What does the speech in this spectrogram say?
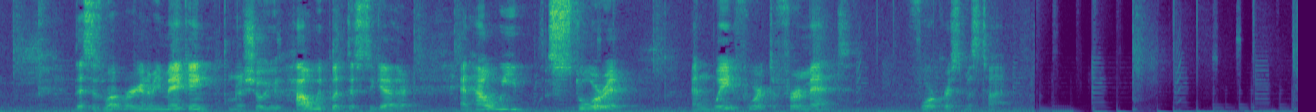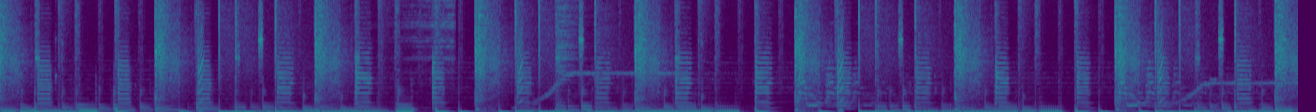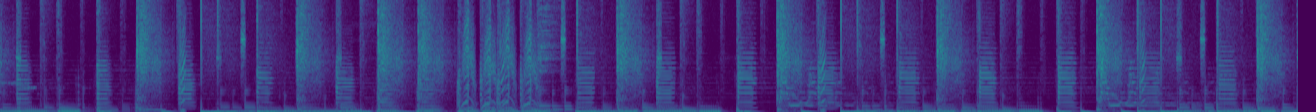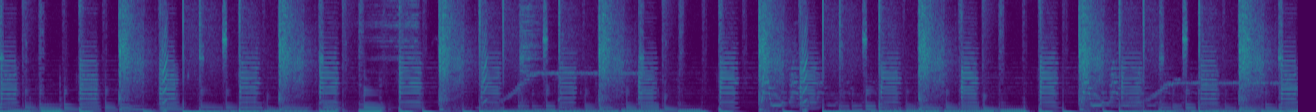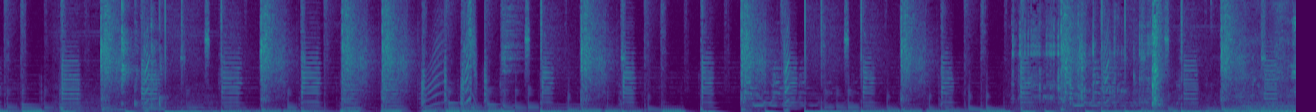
This is what we're going to be making. I'm to show you how we put this together and how we store it and wait for it to ferment for Christmas time.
